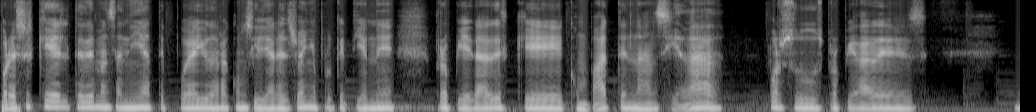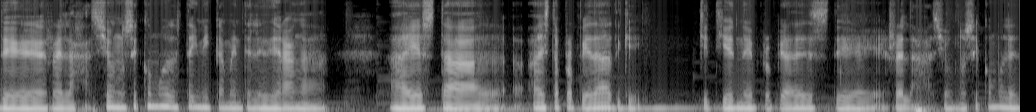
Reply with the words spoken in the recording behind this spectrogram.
por eso es que el té de manzanilla te puede ayudar a conciliar el sueño porque tiene propiedades que combaten la ansiedad por sus propiedades de relajación. No sé cómo técnicamente le dirán a, a, esta, a esta propiedad que, que tiene propiedades de relajación. No sé cómo le,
